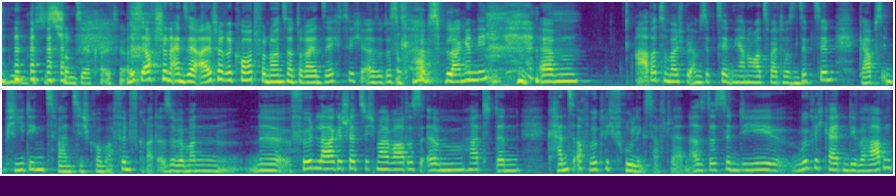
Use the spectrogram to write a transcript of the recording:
Uh, das ist schon sehr kalt, ja. Ist auch schon ein sehr alter Rekord von 1963, also das gab es lange nicht. ähm, Aber zum Beispiel am 17. Januar 2017 gab es in Pieding 20,5 Grad. Also wenn man eine Föhnlage, schätze ich mal, war das, ähm, hat, dann kann es auch wirklich frühlingshaft werden. Also das sind die Möglichkeiten, die wir haben.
